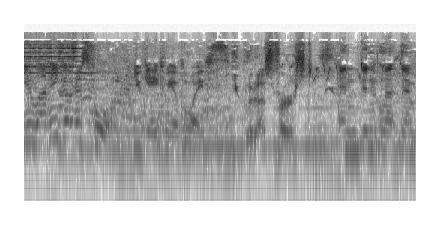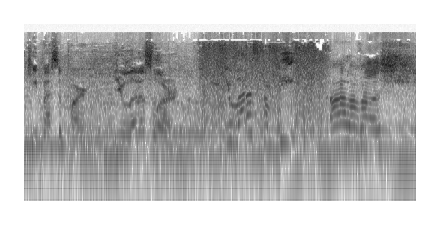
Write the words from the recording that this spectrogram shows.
You let me go to school. You gave me a voice. You put us first. And didn't let them keep us apart. You let us learn. You let us compete. All of us.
